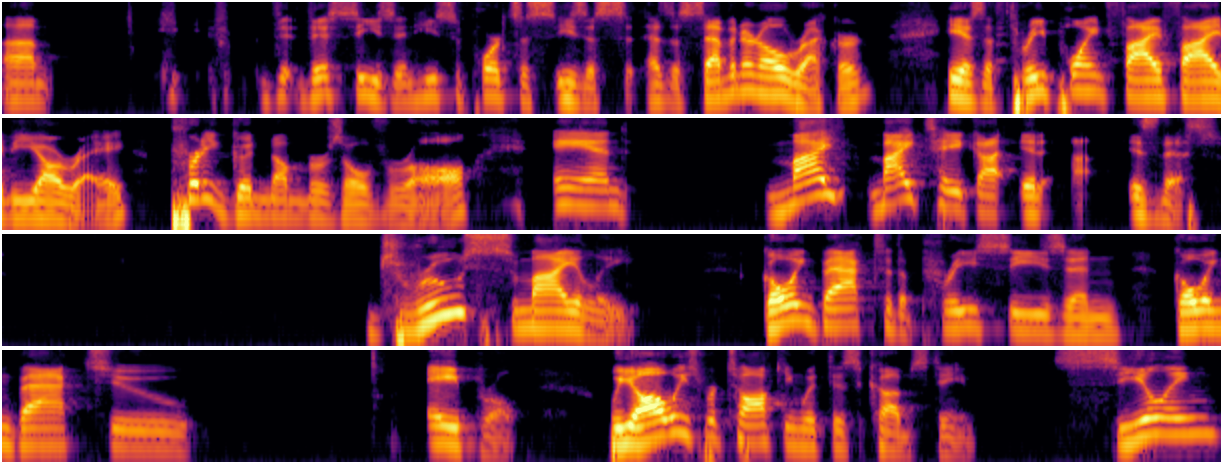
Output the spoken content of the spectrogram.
um, he, th- this season he supports a he's a, has a 7 and 0 record. He has a 3.55 ERA, pretty good numbers overall. And my my take on it uh, is this. Drew Smyly going back to the preseason, going back to April, we always were talking with this Cubs team ceiling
